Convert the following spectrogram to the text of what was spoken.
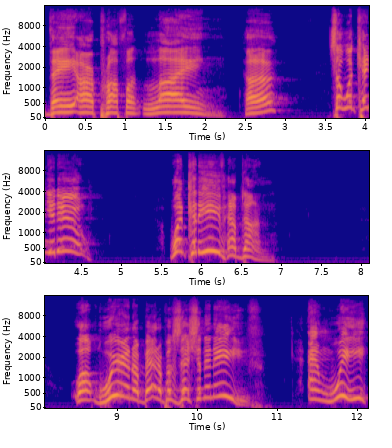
they are prophet lying. Huh? So what can you do? What could Eve have done? Well, we're in a better position than Eve. And we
